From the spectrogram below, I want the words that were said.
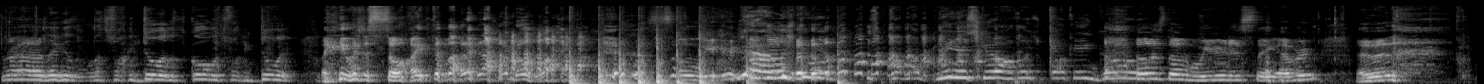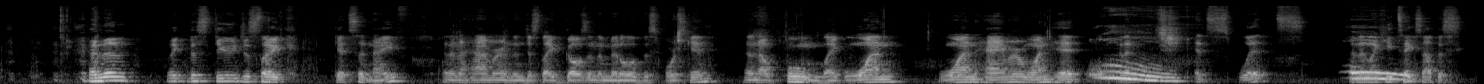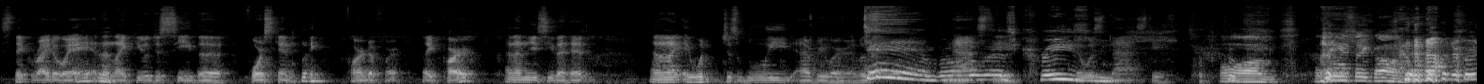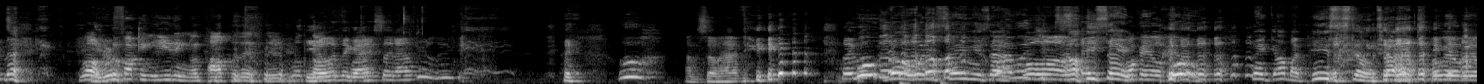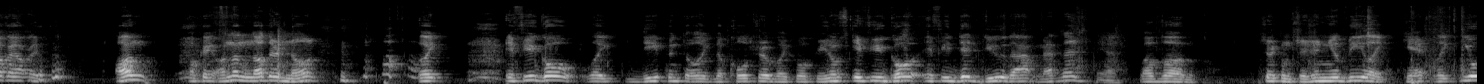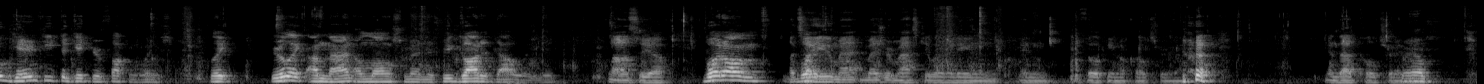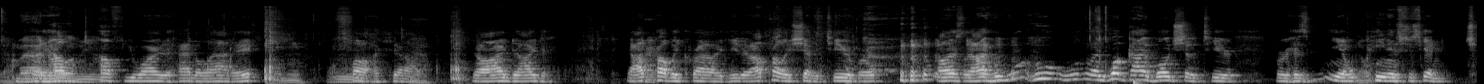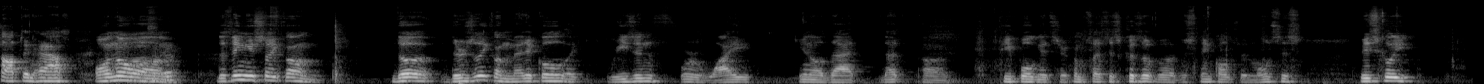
"Bruh, like, let's fucking do it. Let's go. Let's fucking do it. Like he was just so hyped about it. I don't know why. it was so weird. Yeah, let's do it. Let's cut my penis, get off. Let's fucking go. That was the weirdest thing ever. And then, and then, like this dude just like gets a knife and then a hammer and then just like goes in the middle of this foreskin and now boom, like one one hammer, one hit, and then it splits. And then like he takes out the s- stick right away, and then like you'll just see the foreskin like part apart, like part, and then you see the head, and then like it would just bleed everywhere. It was Damn, bro, Nasty. that's crazy. it was nasty. Oh, um, I think it's like um. Afterwards, Well, we're fucking eating on top of this, dude. What You the know what the fuck? guy said after? Like, like "Whew, I'm so happy. like, No, what the no, what he's saying is that. Why would Oh, you No, he's saying, Okay, okay, thank God my penis is still intact. okay, okay, okay, okay. On okay, on another note, like if you go like deep into like the culture of like Filipinos, if you go if you did do that method Yeah, of um circumcision, you'll be like get like you'll guaranteed to get your fucking wings. Like you're like a man amongst men if you got it that way, dude. honestly, yeah. But um, That's but- how you ma- measure masculinity in, in Filipino culture. yeah. in that culture, I mean. Yeah. Yeah. man, And no, how I mean, tough you are to handle that, eh? Mhm. Fuck, yeah. Yeah. No, I'd, I'd, yeah, I'd probably cry like he did. I'd probably shed a tear, bro. Honestly, I, who, who, who, like, what guy won't shed a tear for his, you know, Nope. penis just getting chopped in half? Oh no, um, the thing is like um, the there's like a medical like reason for why, you know that that uh, people get circumcised is because of uh, this thing called phimosis. Basically,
